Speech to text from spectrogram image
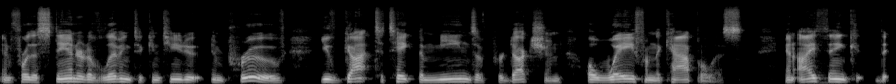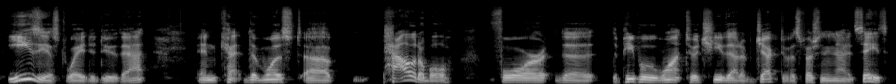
and for the standard of living to continue to improve, you've got to take the means of production away from the capitalists. And I think the easiest way to do that and the most uh, palatable for the the people who want to achieve that objective, especially in the United States,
